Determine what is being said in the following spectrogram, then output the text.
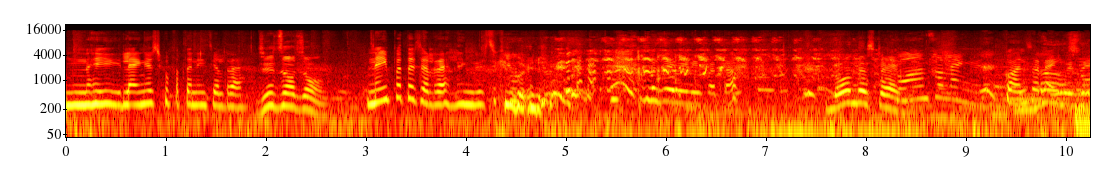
नहीं लैंग्वेज को पता नहीं चल रहा है। जी जो जो। नहीं पता चल रहा है लैंग्वेज की। मुझे भी नहीं पता। नो अंडरस्टैंड कौन सा लैंग्वेज कौन सा लैंग्वेज है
